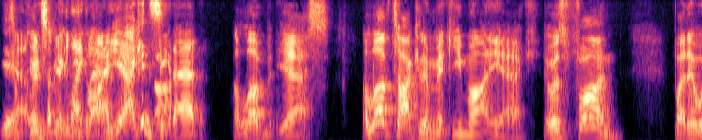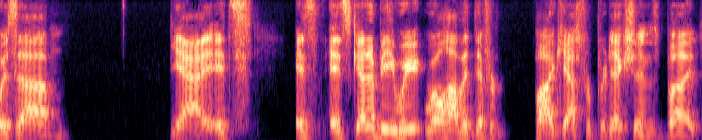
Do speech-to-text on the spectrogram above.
yeah, like something Mickey like that. Yeah, I can see that. I love yes. I love talking to Mickey Moniak. It was fun. But it was um yeah, it's it's it's gonna be we we'll have a different podcast for predictions, but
